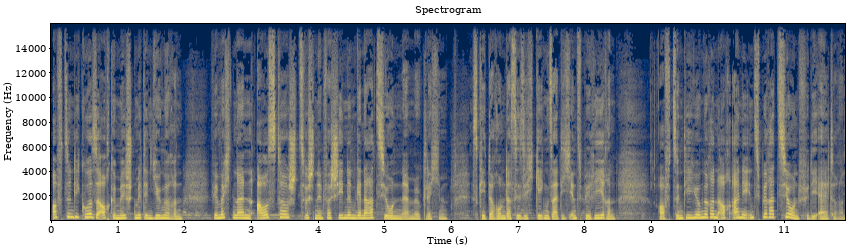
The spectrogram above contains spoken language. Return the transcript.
Oft sind die Kurse auch gemischt mit den Jüngeren. Wir möchten einen Austausch zwischen den verschiedenen Generationen ermöglichen. Es geht darum, dass sie sich gegenseitig inspirieren. Oft sind die Jüngeren auch eine Inspiration für die Älteren.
